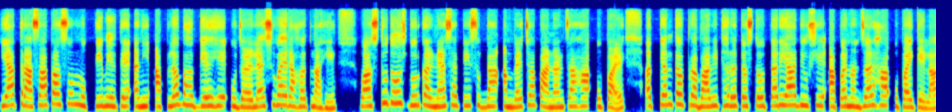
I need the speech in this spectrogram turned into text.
या त्रासापासून मुक्ती मिळते आणि आपलं भाग्य हे उजळल्याशिवाय राहत नाही. वास्तुदोष दूर करण्यासाठी सुद्धा आंब्याच्या पानांचा हा उपाय अत्यंत प्रभावी ठरत असतो. तर या दिवशी आपण जर हा उपाय केला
